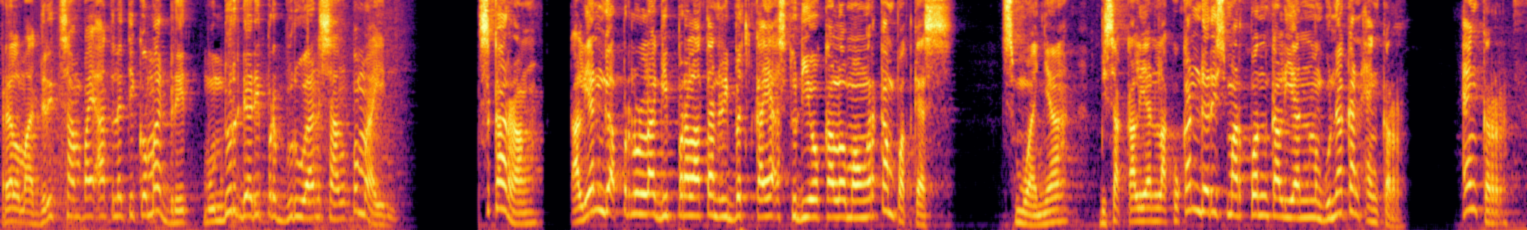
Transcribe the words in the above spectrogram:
Real Madrid sampai Atletico Madrid mundur dari perburuan sang pemain. Sekarang, kalian nggak perlu lagi peralatan ribet kayak studio kalau mau ngerekam podcast. Semuanya bisa kalian lakukan dari smartphone kalian menggunakan Anchor. Anchor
